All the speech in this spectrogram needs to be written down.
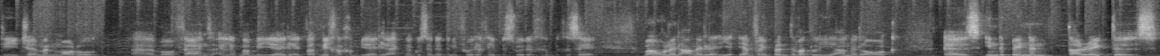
die German model uh waar fans eintlik maar beheer het wat nie gaan gebeur nie. Ek dink ons het dit in die vorige episode ge gesê. Maar onder andere een van die punte wat hulle hier aanraak is independent directors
